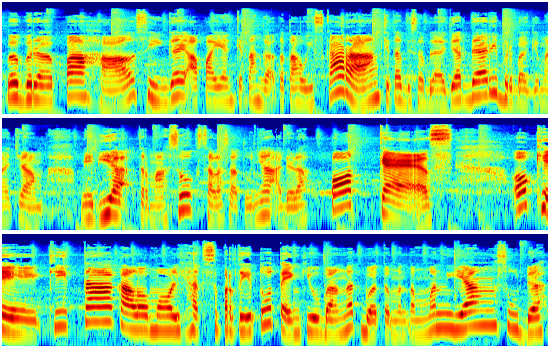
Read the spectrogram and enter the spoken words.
beberapa hal sehingga apa yang kita nggak ketahui sekarang kita bisa belajar dari berbagai macam media termasuk salah satunya adalah podcast. Oke, kita kalau mau lihat seperti itu, thank you banget buat teman-teman yang sudah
